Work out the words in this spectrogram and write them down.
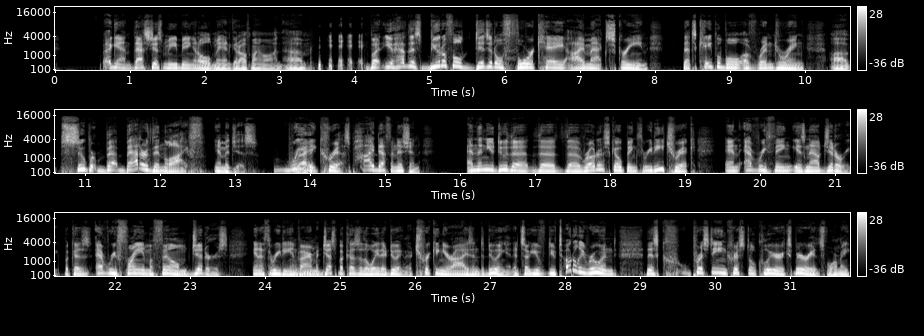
Again, that's just me being an old man. Get off my lawn. Um, but you have this beautiful digital 4K IMAX screen that's capable of rendering uh, super be- better than life images, really Right. crisp, high definition. And then you do the the the rotoscoping 3D trick, and everything is now jittery because every frame of film jitters in a 3D mm-hmm. environment just because of the way they're doing. it. They're tricking your eyes into doing it, and so you've you've totally ruined this cr- pristine, crystal clear experience for me.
